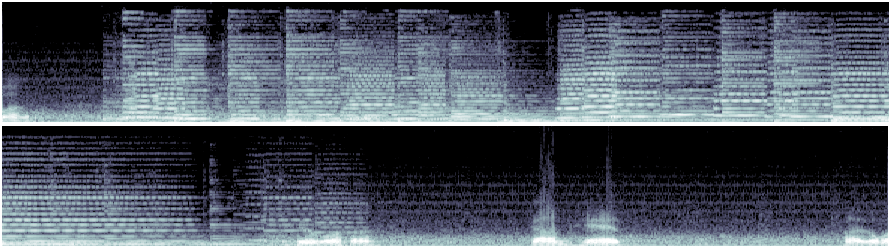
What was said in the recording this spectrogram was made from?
ว่างคือว่าการเทศ พระกรรม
